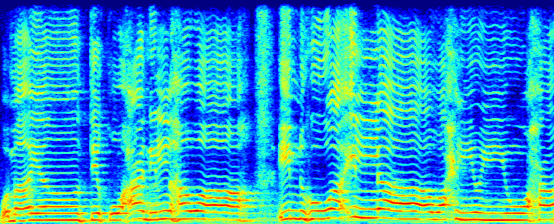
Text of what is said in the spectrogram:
وما ينطق عن الهوى إن هو إلا وحي يوحى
